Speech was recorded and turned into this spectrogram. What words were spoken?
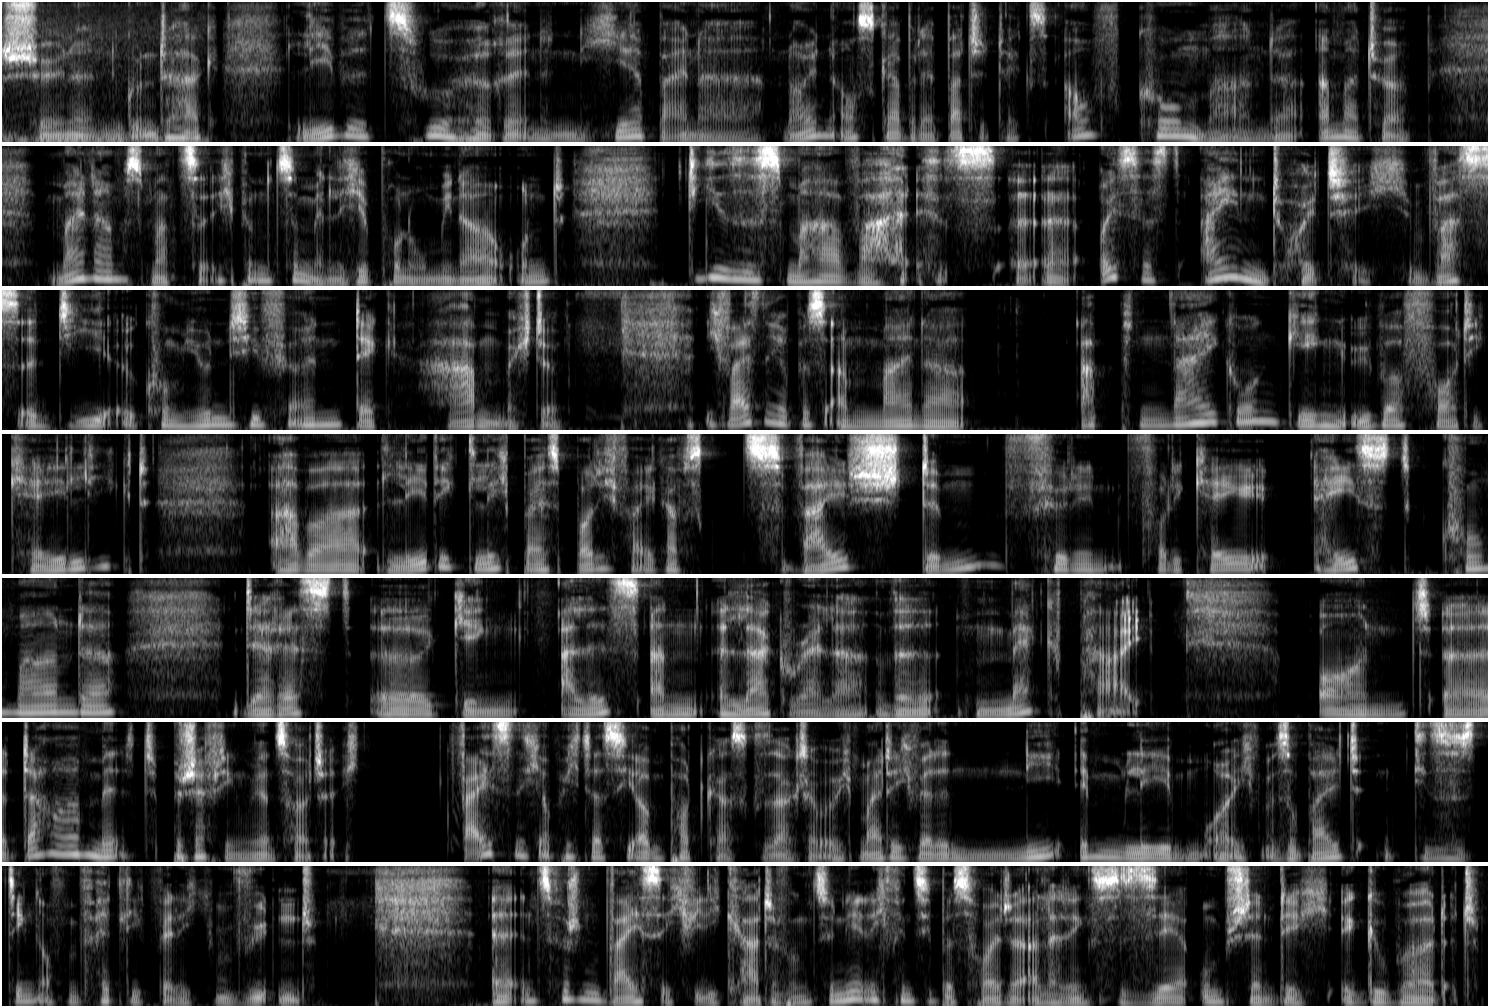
Wunderschönen guten Tag, liebe ZuhörerInnen, hier bei einer neuen Ausgabe der Budget Decks auf Commander Amateur. Mein Name ist Matze, ich benutze männliche Pronomina und dieses Mal war es äh, äußerst eindeutig, was die Community für ein Deck haben möchte. Ich weiß nicht, ob es an meiner Abneigung gegenüber 40k liegt, aber lediglich bei Spotify gab es zwei Stimmen für den 40k Haste Commander. Der Rest äh, ging alles an Lagrella the Magpie. Und äh, damit beschäftigen wir uns heute. Ich weiß nicht, ob ich das hier auf dem Podcast gesagt habe, aber ich meinte, ich werde nie im Leben oder ich, sobald dieses Ding auf dem Fett liegt, werde ich wütend. Äh, inzwischen weiß ich, wie die Karte funktioniert. Ich finde sie bis heute allerdings sehr umständlich gewordet.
